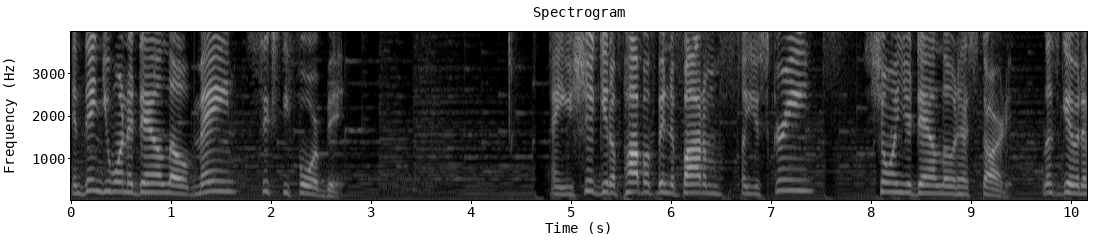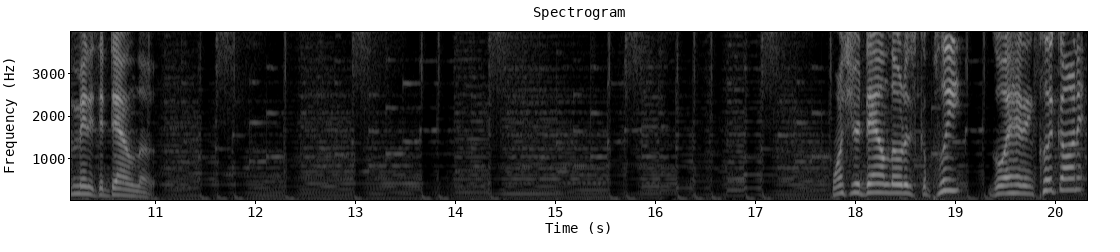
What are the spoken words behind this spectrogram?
And then you want to download MAME 64-bit. And you should get a pop-up in the bottom of your screen showing your download has started. Let's give it a minute to download. Once your download is complete, go ahead and click on it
